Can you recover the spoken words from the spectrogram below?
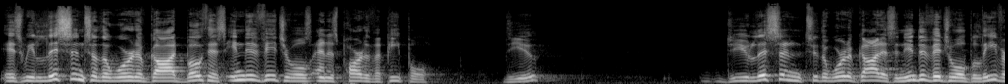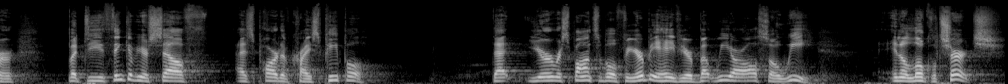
is we listen to the Word of God both as individuals and as part of a people. Do you? Do you listen to the Word of God as an individual believer, but do you think of yourself as part of Christ's people? That you're responsible for your behavior, but we are also we in a local church.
